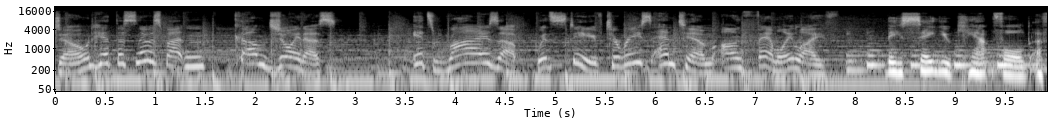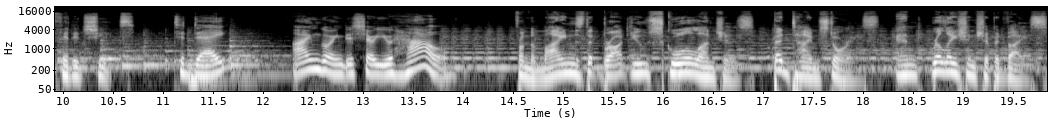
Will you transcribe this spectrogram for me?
Don't hit the snooze button. Come join us. It's Rise Up with Steve, Terese, and Tim on Family Life. They say you can't fold a fitted sheet. Today, I'm going to show you how. From the minds that brought you school lunches, bedtime stories, and relationship advice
